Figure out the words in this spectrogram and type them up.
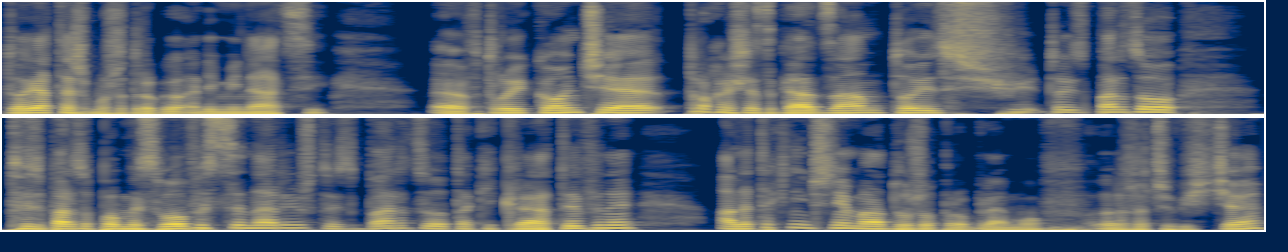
to ja też może drogą eliminacji. W trójkącie trochę się zgadzam, to jest, to jest bardzo to jest bardzo pomysłowy scenariusz, to jest bardzo taki kreatywny, ale technicznie ma dużo problemów rzeczywiście.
